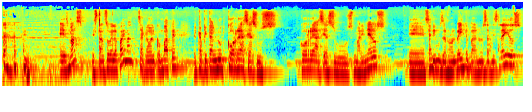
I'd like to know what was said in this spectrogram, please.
Es más, están sobre la paima, se acabó el combate. El capitán Loop corre hacia sus, corre hacia sus marineros. Eh, salimos de rol 20 para no estar distraídos.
